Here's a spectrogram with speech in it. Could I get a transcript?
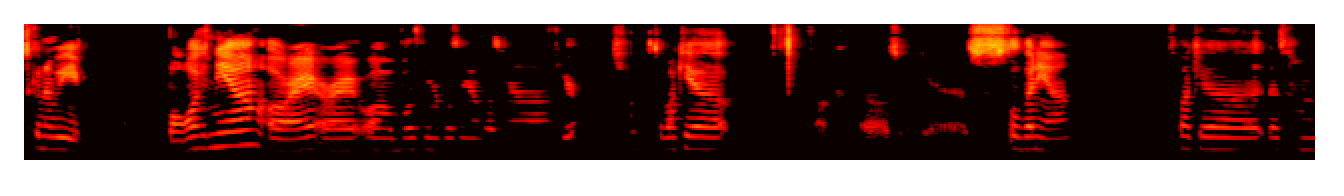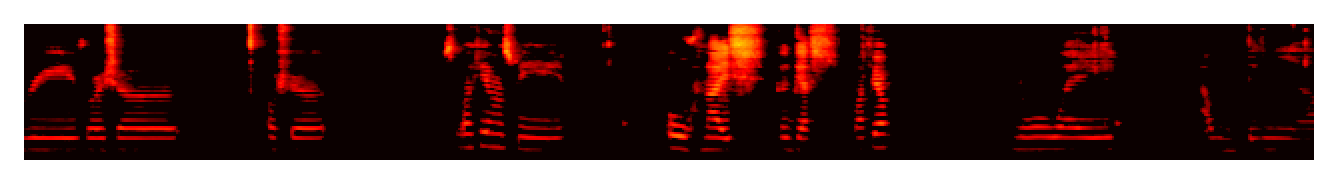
It's gonna be Bosnia. All right, all right. Uh, Bosnia, Bosnia, Bosnia. Here, Slovakia. Fuck. Uh, Slovakia. Slovenia. Slovakia. That's Hungary. Croatia. Austria. Slovakia must be. Oh, nice. Good guess. Latvia. Norway. Albania.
